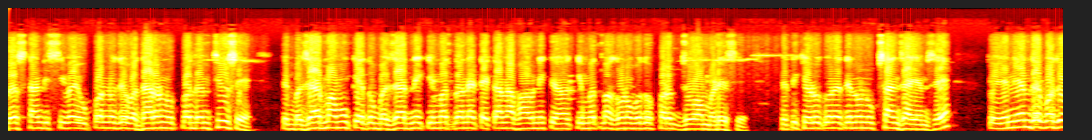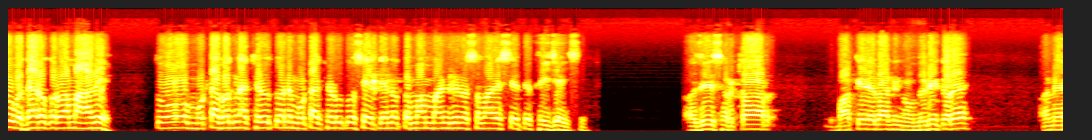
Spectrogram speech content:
દસ ખાંડી સિવાય ઉપરનો જે વધારાનું ઉત્પાદન થયું છે, તે બજારમાં મૂકે તો બજારની કિંમત અને ટેકાના ભાવની કિંમતમાં ઘણો બધો ફરક જોવા મળે છે. તેથી ખેડૂતોને તેનું નુકસાન જાય એમ છે. તો એની અંદર પણ જો વધારો કરવામાં આવે, તો મોટા ભાગના ખેડૂતો અને મોટા ખેડૂતો છે, તેનો તમામ માંડવીનો સમાવેશ છે, તે થઈ જાય છે. હજી સરકાર બાકી રહેલાની નોંધણી કરે અને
